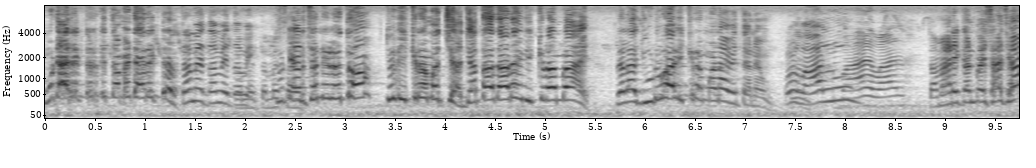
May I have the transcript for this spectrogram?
હું ડાયરેક્ટર કે તમે ડાયરેક્ટર તમે તમે તમે. તમે તું ટેન્શન નહીં લેતો. તું વિક્રમ જ છે. જતા દાડે વિક્રમભાઈ. પેલા જુડવા વિક્રમ બનાવે તને હું. પણ વાળ તમારે કન પૈસા છે?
